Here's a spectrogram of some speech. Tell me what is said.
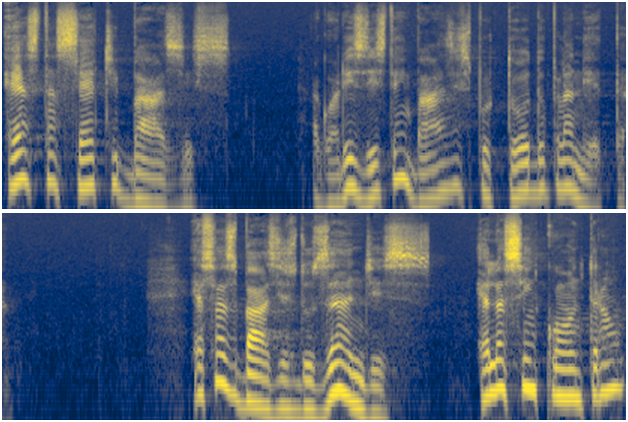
estas sete bases. Agora, existem bases por todo o planeta. Essas bases dos Andes, elas se encontram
